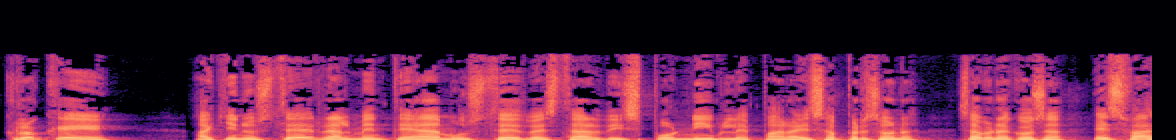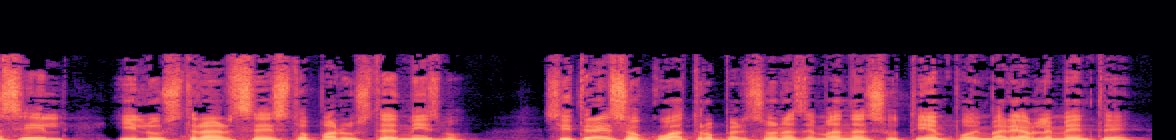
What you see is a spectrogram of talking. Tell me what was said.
Creo que a quien usted realmente ama, usted va a estar disponible para esa persona. ¿Sabe una cosa? Es fácil ilustrarse esto para usted mismo. Si tres o cuatro personas demandan su tiempo, invariablemente,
